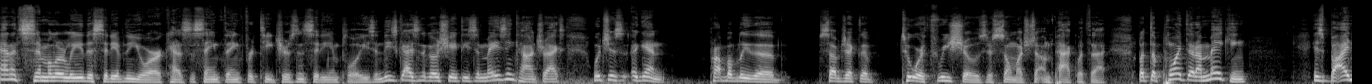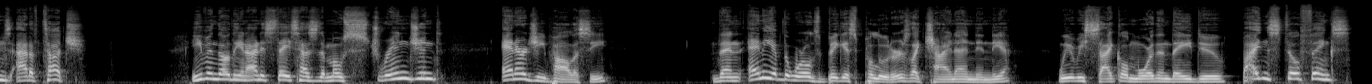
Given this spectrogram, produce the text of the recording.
And it's similarly, the city of New York has the same thing for teachers and city employees. And these guys negotiate these amazing contracts, which is, again, probably the subject of two or three shows. There's so much to unpack with that. But the point that I'm making is Biden's out of touch. Even though the United States has the most stringent energy policy than any of the world's biggest polluters like China and India, we recycle more than they do. Biden still thinks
